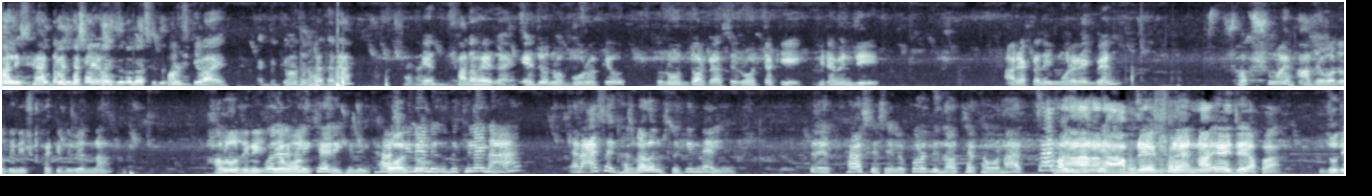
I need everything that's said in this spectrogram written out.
খালি যে স্যার ক্ষুদ্র তলে দিলে থাকলেও সাপ্তাহিক দিলে আজকে দিয়ে মানুষ কি হয় একটু কেমন যেন হয়েছে না এর সাদা হয়ে যায়। এর জন্য গরুকেও রোদ দরকার আছে। রোদটা কি? ভিটামিন ডি। আর একটা জিনিস মনে রাখবেন সবসময় আজে বাজে জিনিস খাইতে দিবেন না। ভালো জিনিস যেমন খালি খেয়ে রেখে ঘাস কিনে এনে যদি খিলাই না এনে আসে ঘাস বাজার কিনে এলো যদি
